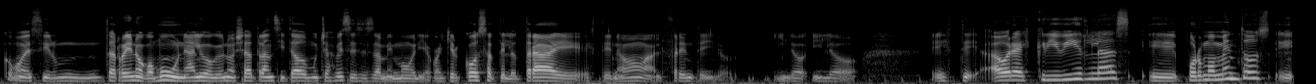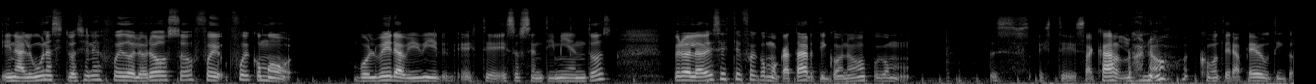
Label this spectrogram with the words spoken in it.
¿Cómo decir? Un terreno común, algo que uno ya ha transitado muchas veces esa memoria. Cualquier cosa te lo trae este, ¿no? al frente y lo, y lo, y lo este, ahora, escribirlas, eh, por momentos, eh, en algunas situaciones fue doloroso, fue, fue como volver a vivir este, esos sentimientos, pero a la vez este fue como catártico, ¿no? Fue como este, sacarlo, ¿no? Como terapéutico.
